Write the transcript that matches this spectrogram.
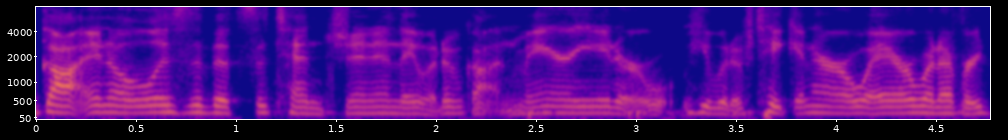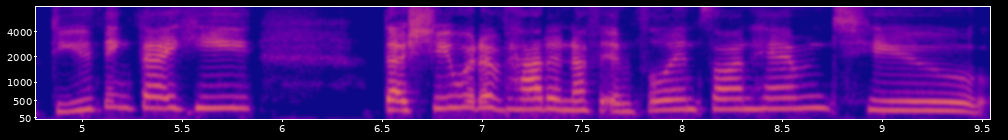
gotten Elizabeth's attention and they would have gotten married or he would have taken her away or whatever, do you think that he, that she would have had enough influence on him to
